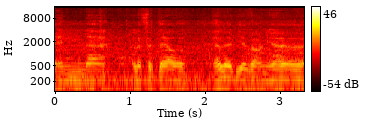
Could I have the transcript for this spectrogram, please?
en uh, hulle vertel hulle lewe aan jou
